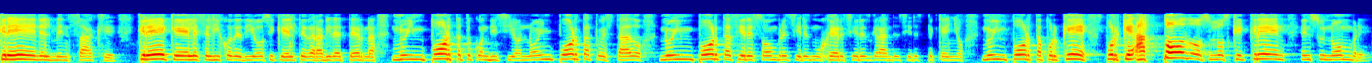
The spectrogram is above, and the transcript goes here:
Cree en el mensaje, cree que Él es el Hijo de Dios y que Él te dará vida eterna. No importa tu condición, no importa tu estado, no importa si eres hombre, si eres mujer, si eres grande, si eres pequeño, no importa. ¿Por qué? Porque a todos los que creen en su nombre,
